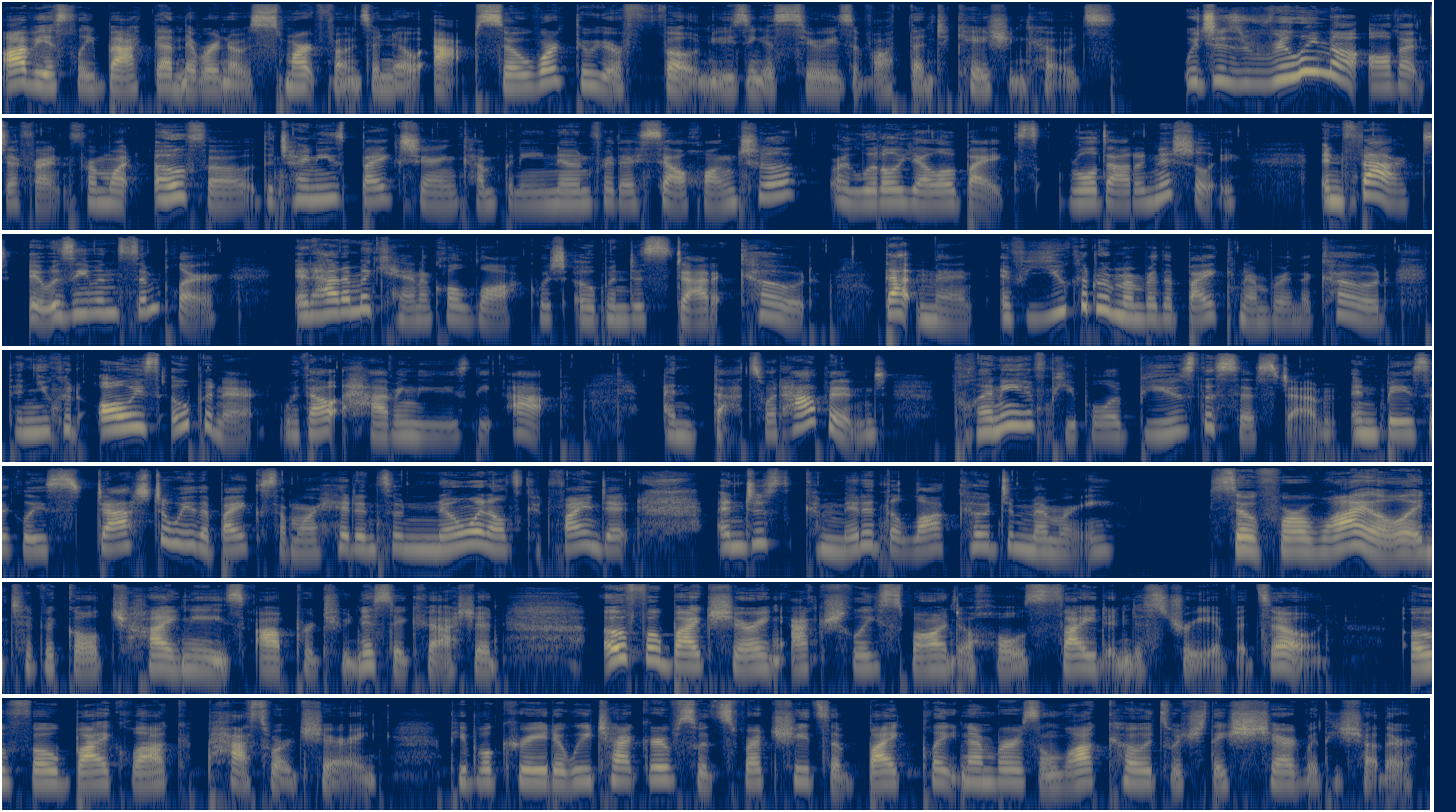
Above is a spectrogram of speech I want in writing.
Obviously, back then there were no smartphones and no apps, so work through your phone using a series of authentication codes. Which is really not all that different from what OFO, the Chinese bike sharing company known for their Xiaohuangche, or little yellow bikes, rolled out initially. In fact, it was even simpler. It had a mechanical lock which opened a static code. That meant if you could remember the bike number in the code, then you could always open it without having to use the app. And that's what happened. Plenty of people abused the system and basically stashed away the bike somewhere hidden so no one else could find it and just committed the lock code to memory. So, for a while, in typical Chinese opportunistic fashion, OFO bike sharing actually spawned a whole side industry of its own. OFO bike lock password sharing. People created WeChat groups with spreadsheets of bike plate numbers and lock codes, which they shared with each other.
